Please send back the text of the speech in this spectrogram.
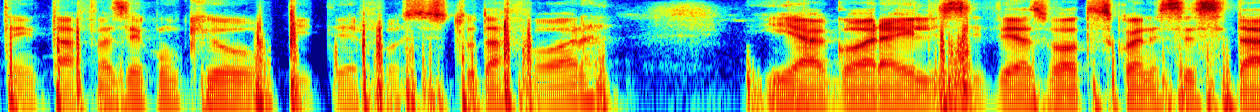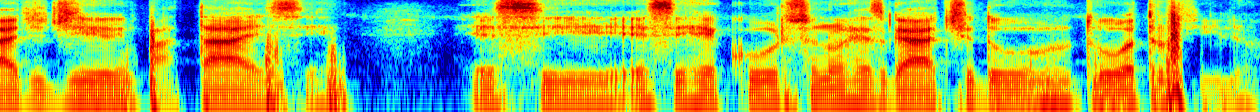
tentar fazer com que o Peter fosse estudar fora. E agora ele se vê às voltas com a necessidade de empatar esse, esse, esse recurso no resgate do, do outro filho,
